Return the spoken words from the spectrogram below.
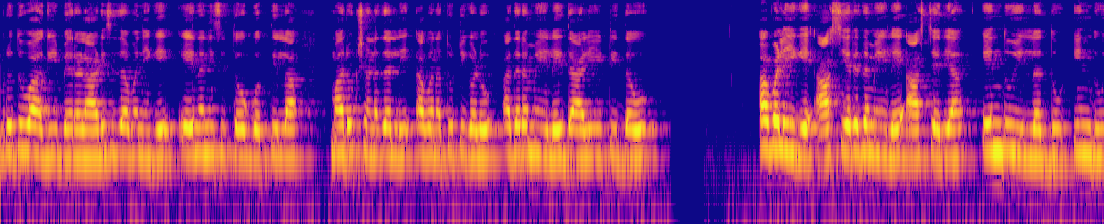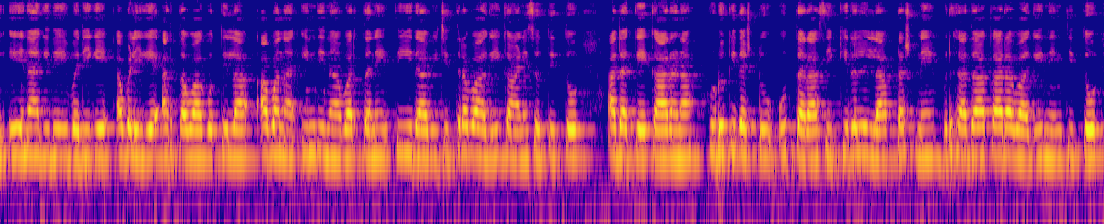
ಮೃದುವಾಗಿ ಬೆರಳಾಡಿಸಿದವನಿಗೆ ಏನನಿಸಿತೋ ಗೊತ್ತಿಲ್ಲ. ಮರುಕ್ಷಣದಲ್ಲಿ ಅವನ ತುಟಿಗಳು ಅದರ ಮೇಲೆ ದಾಳಿ ಇಟ್ಟಿದ್ದವು ಅವಳಿಗೆ ಆಶ್ಚರ್ಯದ ಮೇಲೆ ಆಶ್ಚರ್ಯ. ಎಂದೂ ಇಲ್ಲದ್ದು ಇಂದು ಏನಾಗಿದೆ ಇವರಿಗೆ? ಅವಳಿಗೆ ಅರ್ಥವಾಗುತ್ತಿಲ್ಲ. ಅವನ ಇಂದಿನ ವರ್ತನೆ ತೀರಾ ವಿಚಿತ್ರವಾಗಿ ಕಾಣಿಸುತ್ತಿತ್ತು. ಅದಕ್ಕೆ ಕಾರಣ ಹುಡುಕಿದಷ್ಟು ಉತ್ತರ ಸಿಕ್ಕಿರಲಿಲ್ಲ. ಪ್ರಶ್ನೆ ಬೃಹದಾಕಾರವಾಗಿ ನಿಂತಿತ್ತು.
